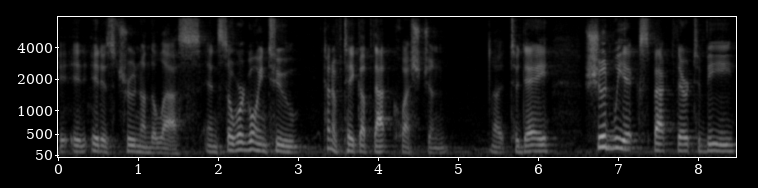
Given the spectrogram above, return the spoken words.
it is true nonetheless. And so we're going to kind of take up that question uh, today. Should we expect there to be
